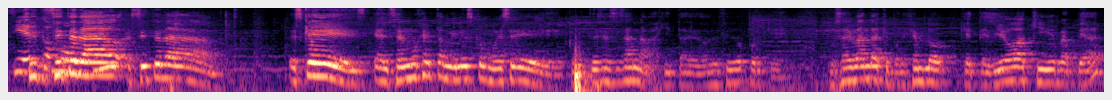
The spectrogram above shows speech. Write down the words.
sí es sí, como sí te da, sí te da. Es que el ser mujer también es como ese, como tú dices, esa navajita de doble filo porque pues hay banda que por ejemplo que te vio aquí rapear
